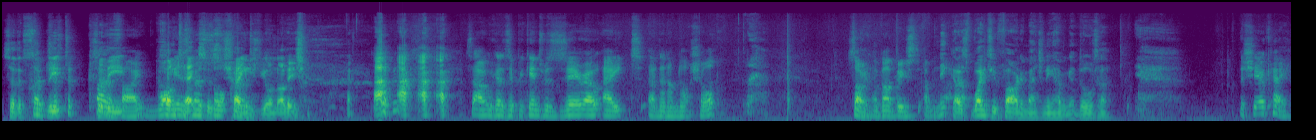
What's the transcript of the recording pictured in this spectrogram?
So the So the, to so the clarify, context has changed your knowledge. So because it begins with zero eight, and then I'm not sure. Sorry, I'm, I'm being. I'm, Nick goes way too far in imagining having a daughter. Is she okay?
